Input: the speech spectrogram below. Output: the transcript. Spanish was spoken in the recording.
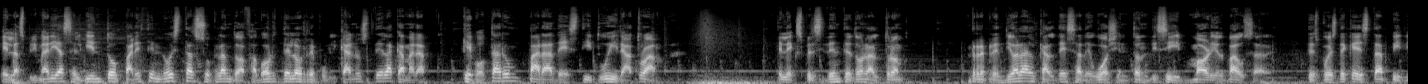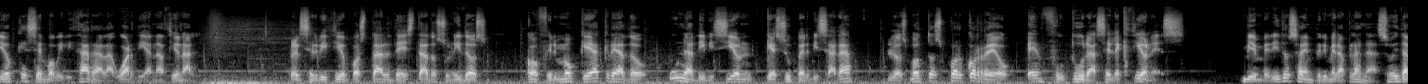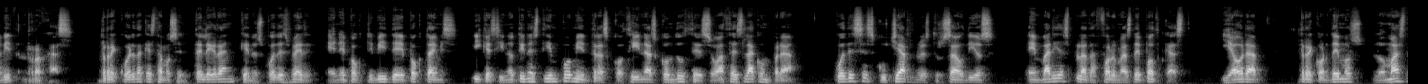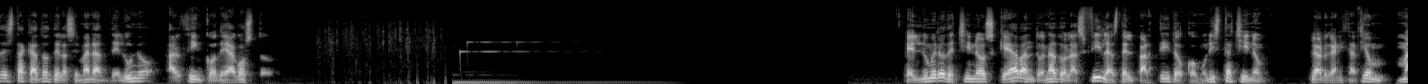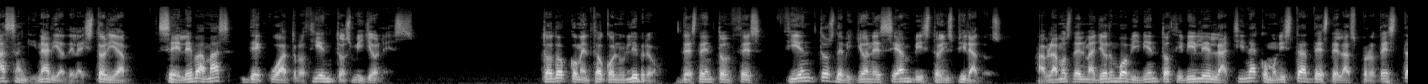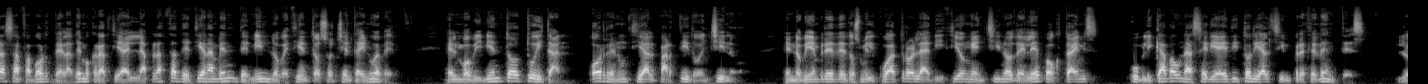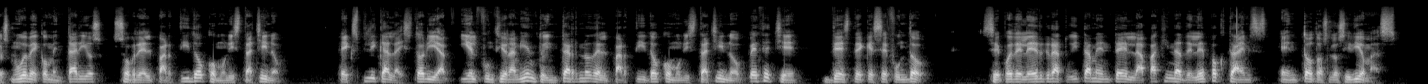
En las primarias el viento parece no estar soplando a favor de los republicanos de la Cámara que votaron para destituir a Trump. El expresidente Donald Trump reprendió a la alcaldesa de Washington, D.C., Muriel Bowser, después de que ésta pidió que se movilizara la Guardia Nacional. El Servicio Postal de Estados Unidos confirmó que ha creado una división que supervisará los votos por correo en futuras elecciones. Bienvenidos a En Primera Plana, soy David Rojas. Recuerda que estamos en Telegram, que nos puedes ver en Epoch TV de Epoch Times y que si no tienes tiempo mientras cocinas, conduces o haces la compra, puedes escuchar nuestros audios en varias plataformas de podcast. Y ahora, recordemos lo más destacado de la semana del 1 al 5 de agosto. El número de chinos que ha abandonado las filas del Partido Comunista Chino, la organización más sanguinaria de la historia, se eleva más de 400 millones. Todo comenzó con un libro. Desde entonces, cientos de billones se han visto inspirados. Hablamos del mayor movimiento civil en la China comunista desde las protestas a favor de la democracia en la plaza de Tiananmen de 1989. El movimiento Tuitan, o renuncia al partido en chino. En noviembre de 2004, la edición en chino del Epoch Times publicaba una serie editorial sin precedentes, los nueve comentarios sobre el Partido Comunista Chino, explica la historia y el funcionamiento interno del Partido Comunista Chino, PCC, desde que se fundó. Se puede leer gratuitamente en la página del Epoch Times en todos los idiomas.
